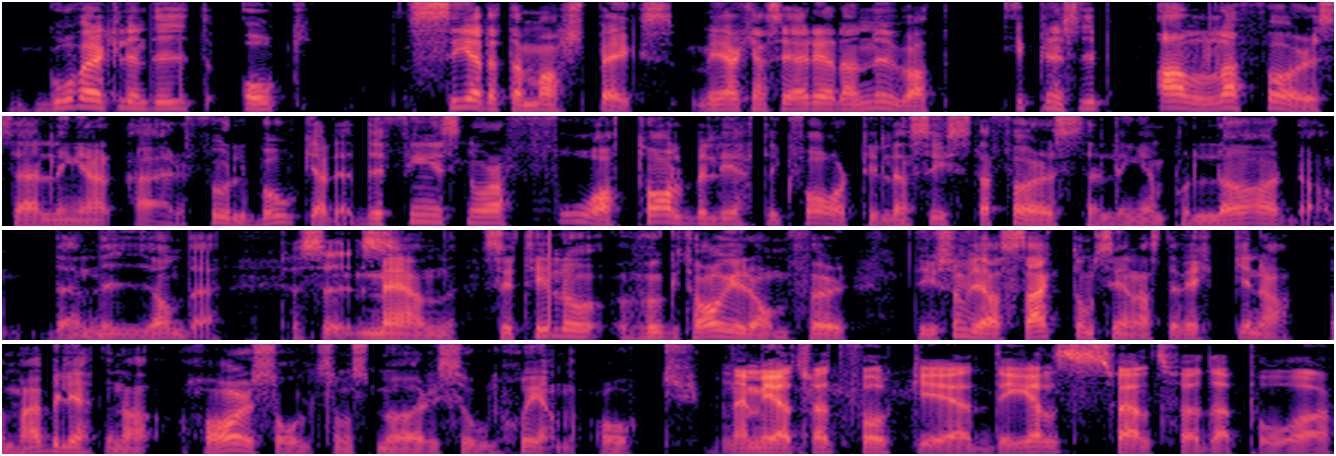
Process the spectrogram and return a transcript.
gå verkligen dit och se detta matchspex. Men jag kan säga redan nu att i princip alla föreställningar är fullbokade. Det finns några fåtal biljetter kvar till den sista föreställningen på lördagen den nionde. Precis. Men se till att hugga tag i dem för det är som vi har sagt de senaste veckorna. De här biljetterna har sålt som smör i solsken och Nej men jag tror att folk är dels svältfödda på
